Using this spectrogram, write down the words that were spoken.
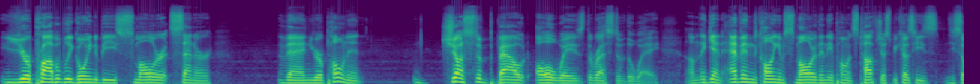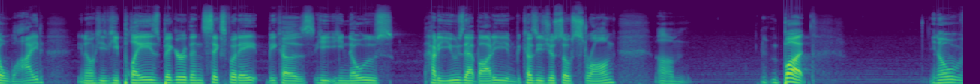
you're probably going to be smaller at center than your opponent just about always the rest of the way. Um, again, Evan calling him smaller than the opponent's tough just because he's he's so wide. You know, he he plays bigger than six foot eight because he he knows how to use that body and because he's just so strong. Um, but you know,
